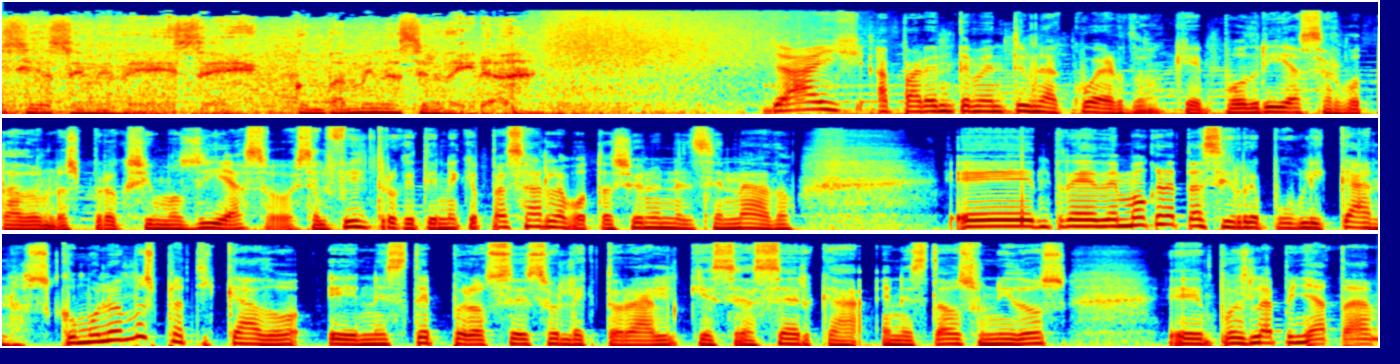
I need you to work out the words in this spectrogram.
MBS con Pamela Cerdeira. Ya hay aparentemente un acuerdo que podría ser votado en los próximos días, o es el filtro que tiene que pasar la votación en el Senado, eh, entre demócratas y republicanos. Como lo hemos platicado en este proceso electoral que se acerca en Estados Unidos, eh, pues la piñata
